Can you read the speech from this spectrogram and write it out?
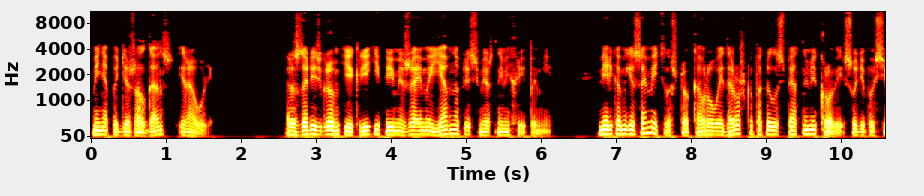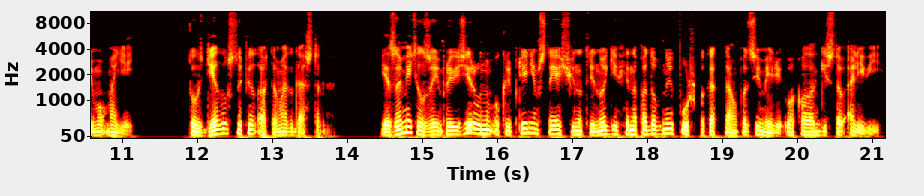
Меня поддержал Ганс и Рауль. Раздались громкие крики, перемежаемые явно предсмертными хрипами. Мельком я заметил, что ковровая дорожка покрылась пятнами крови, судя по всему, моей. Тут в дело вступил автомат Гастона. Я заметил за импровизированным укреплением стоящую на треноге феноподобную пушку, как там, в подземелье, у аквалангистов Оливии.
